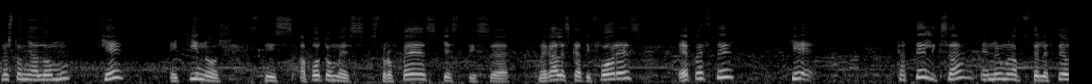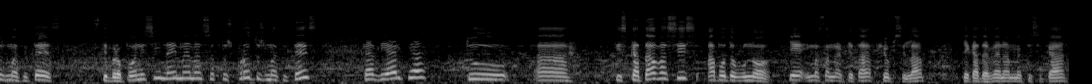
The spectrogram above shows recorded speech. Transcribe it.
μες στο μυαλό μου και εκείνος στις απότομες στροφές και στις ε, μεγάλες κατηφόρες έπεφτε και κατέληξα, ενώ ήμουν από τους τελευταίους μαθητές στην προπόνηση, να είμαι ένας από τους πρώτους μαθητές κατά διάρκεια του, α, της κατάβασης από το βουνό. Και ήμασταν αρκετά πιο ψηλά και κατεβαίναμε φυσικά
